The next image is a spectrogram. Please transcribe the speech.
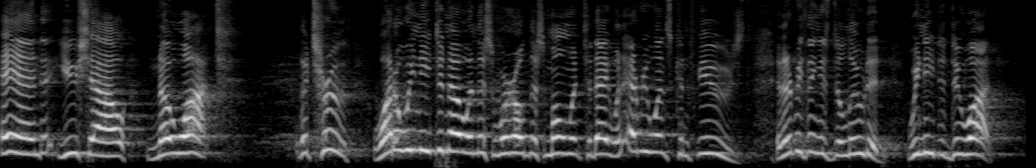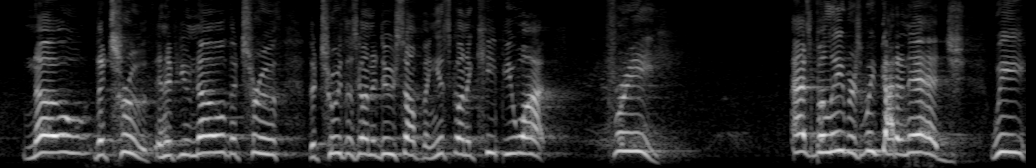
And you shall know what? The truth. What do we need to know in this world, this moment today, when everyone's confused and everything is diluted? We need to do what? Know the truth. And if you know the truth, the truth is going to do something. It's going to keep you what? Free. As believers, we've got an edge. We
